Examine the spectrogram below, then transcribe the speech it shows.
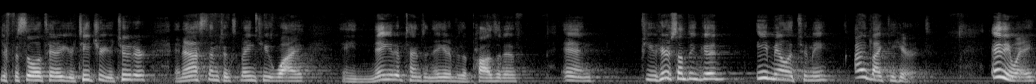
your facilitator, your teacher, your tutor, and ask them to explain to you why a negative times a negative is a positive. And if you hear something good, email it to me. I'd like to hear it. Anyway,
